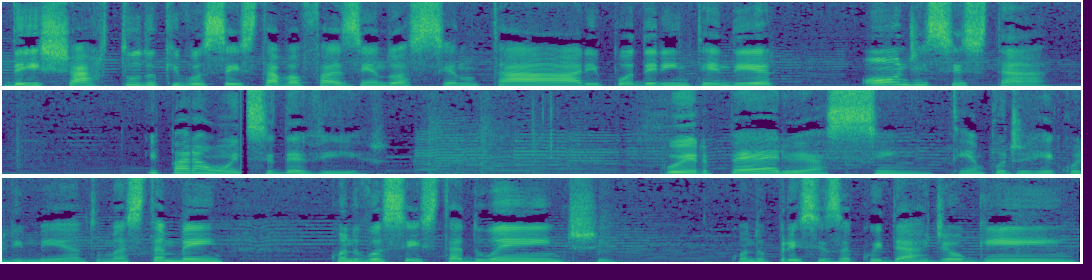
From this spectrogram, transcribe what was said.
deixar tudo o que você estava fazendo assentar e poder entender onde se está e para onde se deve ir. Puerpério é assim, tempo de recolhimento, mas também quando você está doente, quando precisa cuidar de alguém,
